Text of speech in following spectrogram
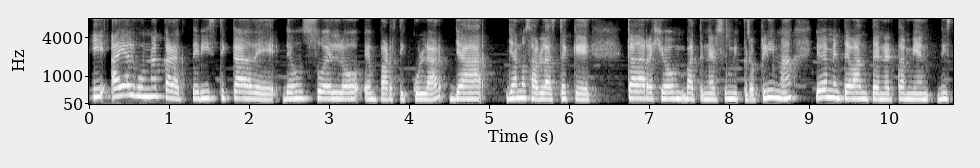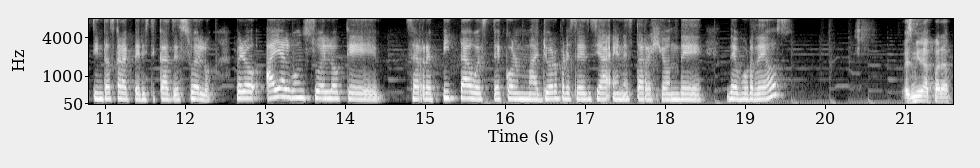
¿Y hay alguna característica de, de, un suelo en particular? Ya, ya nos hablaste que cada región va a tener su microclima y obviamente van a tener también distintas características de suelo, pero ¿hay algún suelo que se repita o esté con mayor presencia en esta región de, de Burdeos? Pues mira, para,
